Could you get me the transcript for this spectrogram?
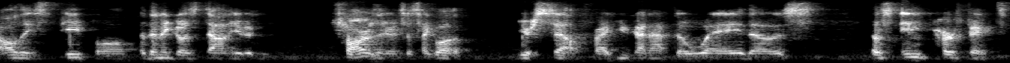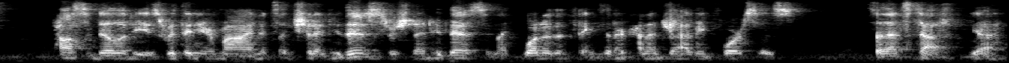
all these people, but then it goes down even farther. It's just like, well, yourself, right? You kind of have to weigh those those imperfect possibilities within your mind. It's like, should I do this or should I do this? And like, what are the things that are kind of driving forces? So that's tough. Yeah,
